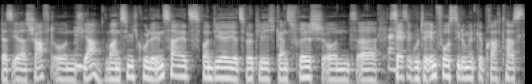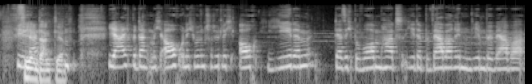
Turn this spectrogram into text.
dass ihr das schafft. Und ja, waren ziemlich coole Insights von dir, jetzt wirklich ganz frisch und äh, äh, sehr, sehr gute Infos, die du mitgebracht hast. Vielen, Vielen Dank. Dank dir. Ja, ich bedanke mich auch und ich wünsche natürlich auch jedem, der sich beworben hat, jede Bewerberin und jedem Bewerber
